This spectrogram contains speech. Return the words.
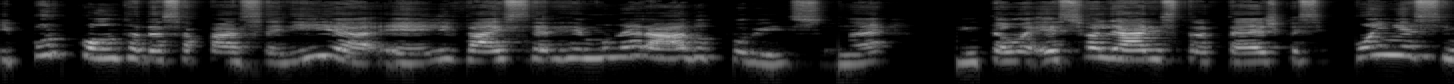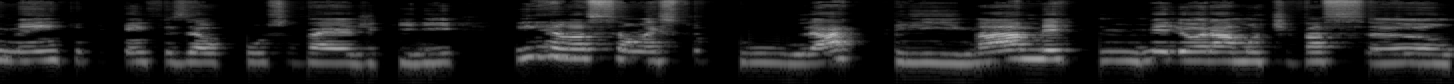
e por conta dessa parceria ele vai ser remunerado por isso, né. Então esse olhar estratégico, esse conhecimento que quem fizer o curso vai adquirir em relação à estrutura, a clima, a me melhorar a motivação,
